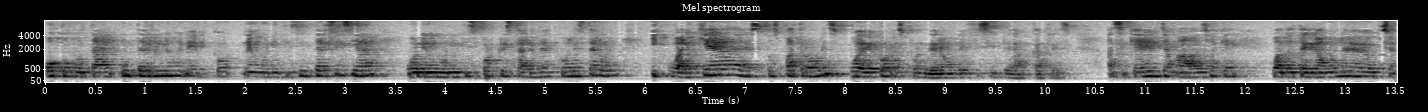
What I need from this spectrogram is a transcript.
o como tal un término genérico neumonitis intersticial o neumonitis por cristales del colesterol y cualquiera de estos patrones puede corresponder a un déficit de APCA3. Así que el llamado es a que cuando tengamos la biopsia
